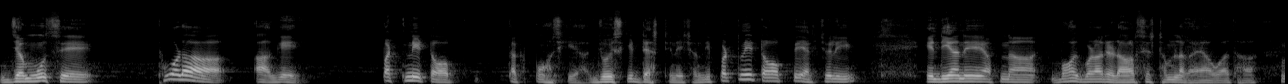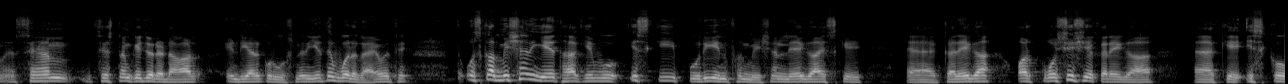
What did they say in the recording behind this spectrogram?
जम्मू से थोड़ा आगे पटनी टॉप तक पहुँच गया, जो इसकी डेस्टिनेशन थी। पटनी टॉप पे एक्चुअली इंडिया ने अपना बहुत बड़ा रेडार सिस्टम लगाया हुआ था। सैम सिस्टम के जो रेडार इंडिया को रूस ने दिए थे, वो लगाए हुए थे। तो उसका मिशन ये था कि वो इसकी पूरी इन्फॉर्मेशन लेगा, इसके करेगा और कोशिश ये करेगा कि इसको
